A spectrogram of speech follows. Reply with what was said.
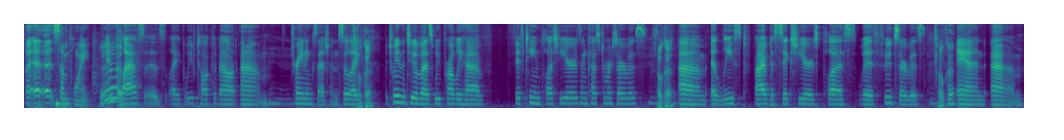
But at, at some point. in classes like we've talked about um, training sessions so like Okay. between the two of us we probably have 15 plus years in customer service Okay. um, at least five to six years plus with food service Okay. and um,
